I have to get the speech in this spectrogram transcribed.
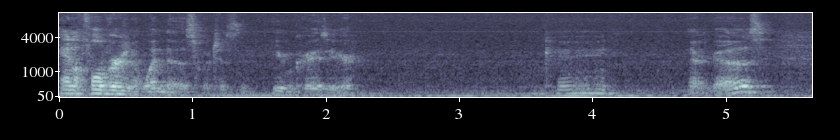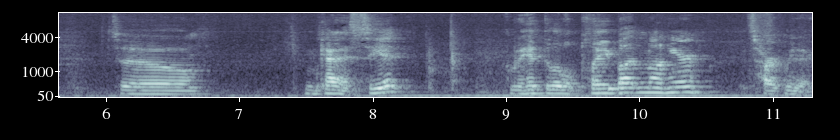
And a full version of Windows, which is even crazier. Okay, there it goes. So, you can kind of see it. I'm gonna hit the little play button on here. It's hard for me to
